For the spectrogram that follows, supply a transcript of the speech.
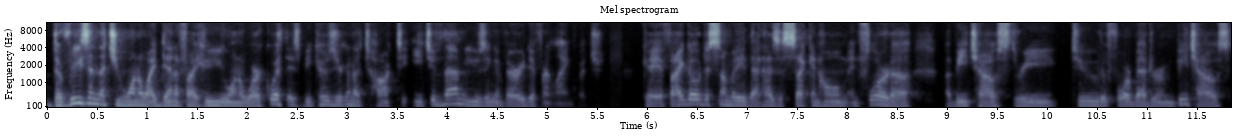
the reason that you want to identify who you want to work with is because you're going to talk to each of them using a very different language. Okay, if I go to somebody that has a second home in Florida, a beach house, three, two to four bedroom beach house,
